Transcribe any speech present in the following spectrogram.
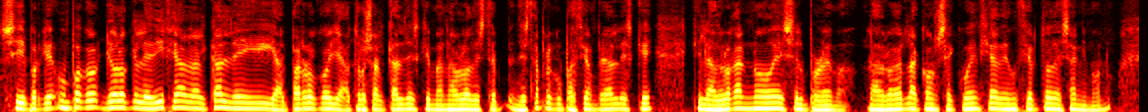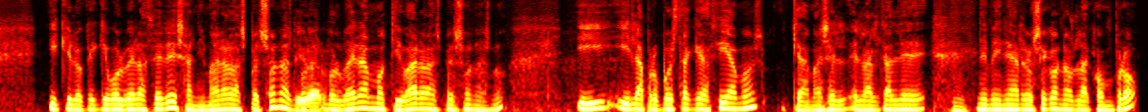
Sí, porque un poco yo lo que le dije al alcalde y al párroco y a otros alcaldes que me han hablado de, este, de esta preocupación real es que, que la droga no es el problema, la droga es la consecuencia de un cierto desánimo, ¿no? Y que lo que hay que volver a hacer es animar a las personas, vol- volver a motivar a las personas, ¿no? Y, y la propuesta que hacíamos, que además el, el alcalde de Medina de Río Seco nos la compró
